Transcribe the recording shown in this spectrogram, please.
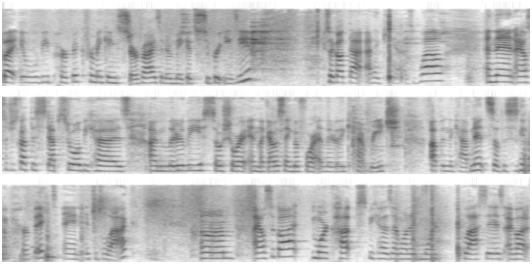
but it will be perfect for making stir fries and it would make it super easy. So I got that at Ikea as well. And then I also just got this step stool because I'm literally so short and like I was saying before, I literally can't reach up in the cabinet. So this is gonna be perfect and it's black. Um, I also got more cups because I wanted more glasses. I got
